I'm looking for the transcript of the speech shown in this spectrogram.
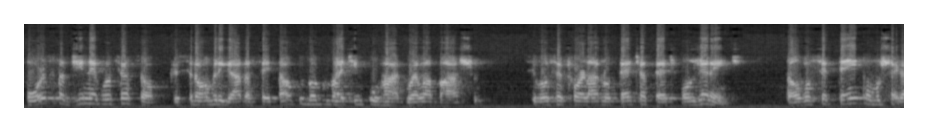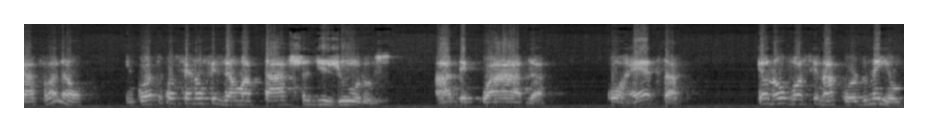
força de negociação, porque você não é obrigado a aceitar o que o banco vai te empurrar a goela abaixo se você for lá no tete a tete com o gerente. Então, você tem como chegar e falar, não, enquanto você não fizer uma taxa de juros adequada, correta, eu não vou assinar acordo nenhum.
